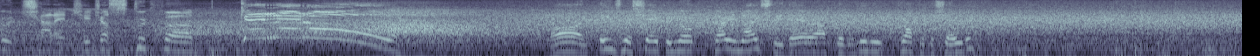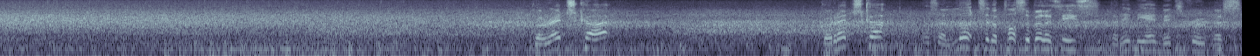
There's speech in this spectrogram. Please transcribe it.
Good challenge, he just stood firm. Guerrero! Oh, and things were shaping up very nicely there after the little drop of the shoulder. Goretzka. Goretzka was alert to the possibilities, but in the end it's fruitless.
